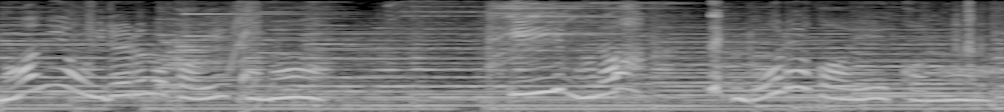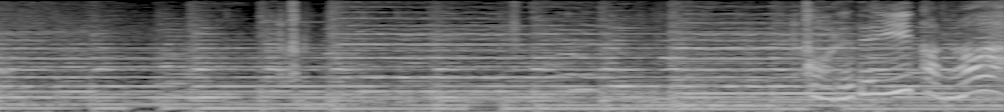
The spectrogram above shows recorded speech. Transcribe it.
何を入れるのがいいかな。いいもの。でどれがいいかな。これでいいかな。さ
